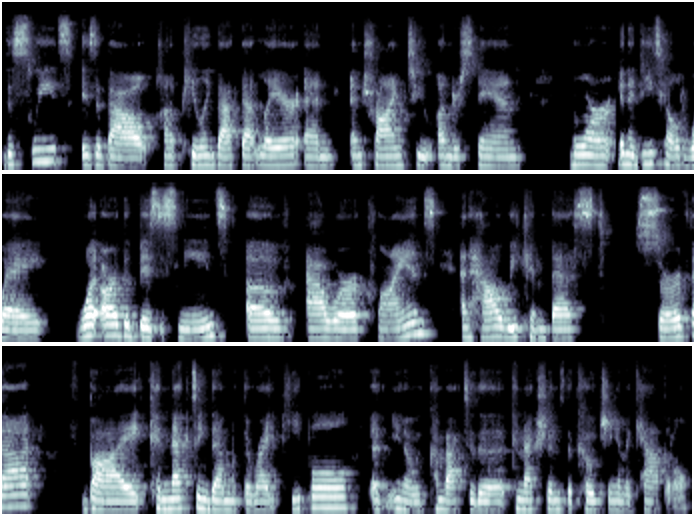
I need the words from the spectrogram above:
the suites is about kind of peeling back that layer and and trying to understand more in a detailed way what are the business needs of our clients and how we can best serve that by connecting them with the right people you know come back to the connections the coaching and the capital.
